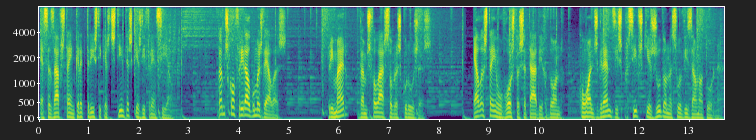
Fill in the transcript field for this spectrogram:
essas aves têm características distintas que as diferenciam. Vamos conferir algumas delas. Primeiro, vamos falar sobre as corujas. Elas têm um rosto achatado e redondo, com olhos grandes e expressivos que ajudam na sua visão noturna.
